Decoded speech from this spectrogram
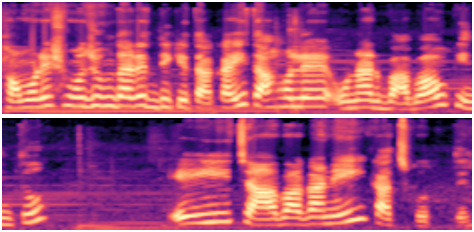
সমরেশ মজুমদারের দিকে তাকাই, তাহলে ওনার বাবাও কিন্তু এই চা বাগানেই কাজ করতেন।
